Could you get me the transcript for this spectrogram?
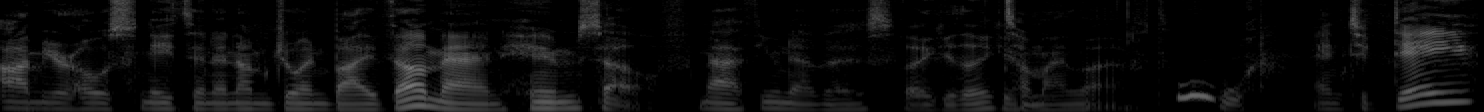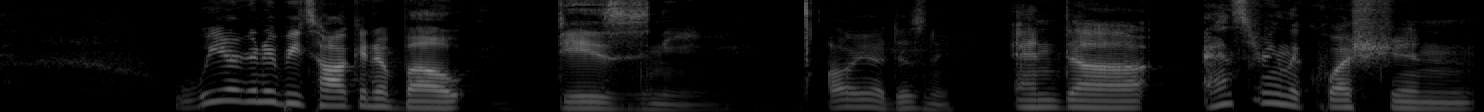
I'm your host, Nathan, and I'm joined by the man himself, Matthew Neves, Thank you, thank you. to my left. Ooh. And today, we are going to be talking about Disney Oh yeah, Disney. and uh, answering the question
